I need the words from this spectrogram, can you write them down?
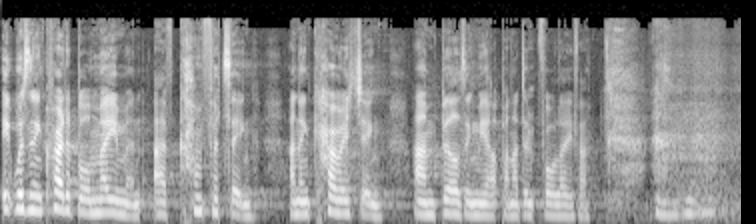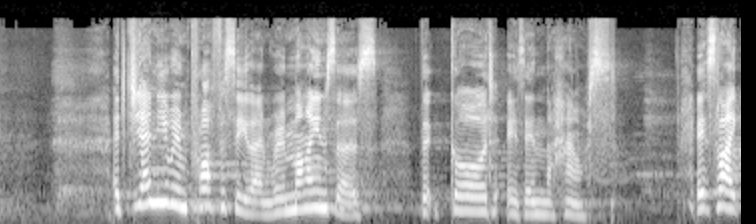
It was an incredible moment of comforting and encouraging and building me up, and I didn't fall over. A genuine prophecy then reminds us that God is in the house. It's like,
